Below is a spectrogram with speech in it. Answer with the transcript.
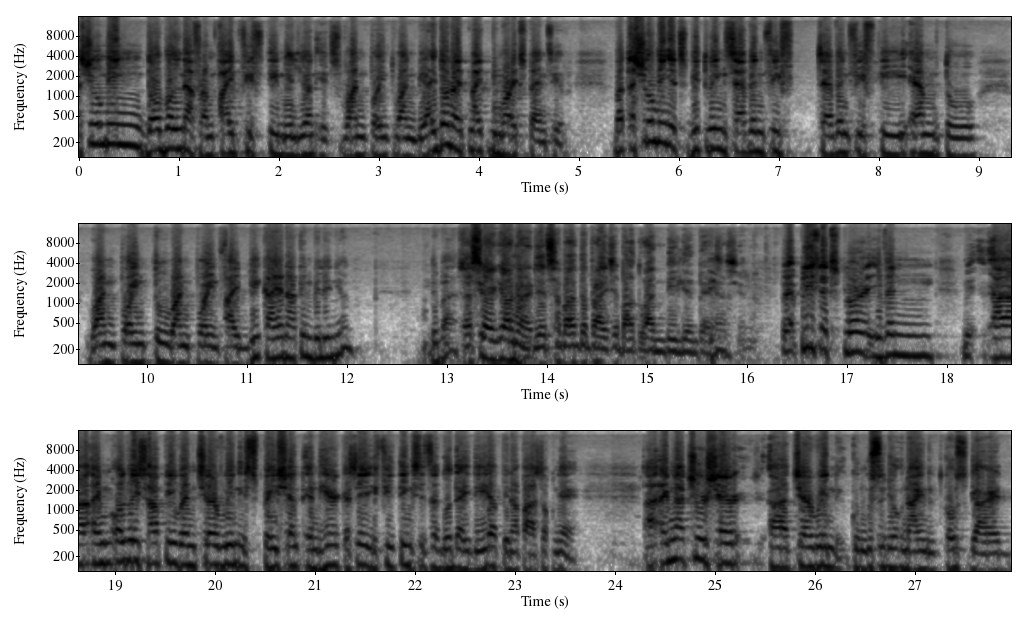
assuming double na from 550 million, it's 1.1 billion. I don't know, it might be more expensive. But assuming it's between 750, 750 M to 1.2, 1.5 B, kaya natin bilhin yun. Di ba? So, That's correct, Your Honor. That's about the price, about 1 billion pesos. you know. But Please explore even, uh, I'm always happy when Chairwin is patient and here kasi if he thinks it's a good idea, pinapasok niya eh. Uh, I'm not sure, Chair, uh, Chairwin, kung gusto niyo unahin Coast Guard,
